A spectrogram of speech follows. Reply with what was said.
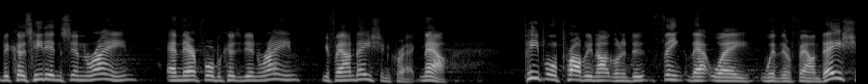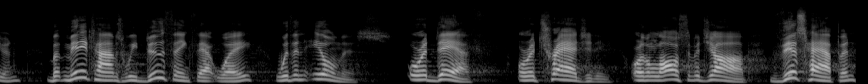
because He didn't send rain, and therefore, because it didn't rain, your foundation cracked. Now, people are probably not going to do, think that way with their foundation, but many times we do think that way with an illness or a death or a tragedy or the loss of a job. This happened.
